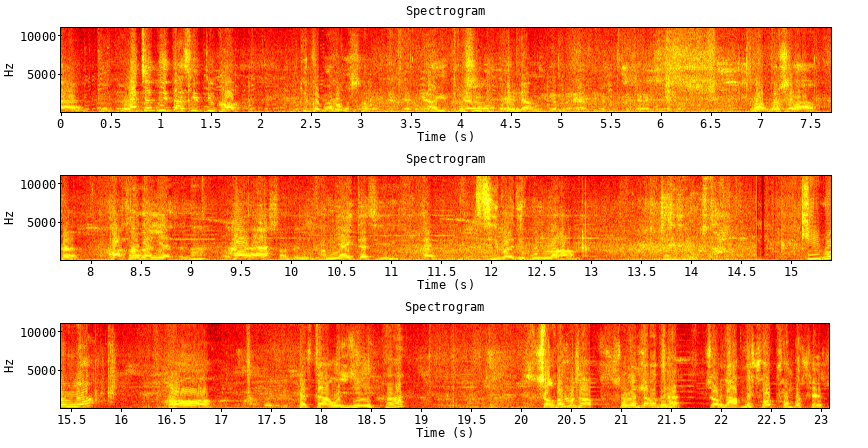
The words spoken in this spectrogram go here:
আচ্ছা তুই খ। কি করবি আগে খুশি। নাও। সাহেব হ্যাঁ। আসাদ আলী আছে না? হ্যাঁ আসাদুল আমি আইতাছি। হ্যাঁ। সিবাজি তাই অবস্থা। কি বলল? হ একটা ওই যে হ্যাঁ? মাদবর সাহেব চলেন তাড়াতাড়ি। চল। আপনার সব সম্পদ শেষ।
